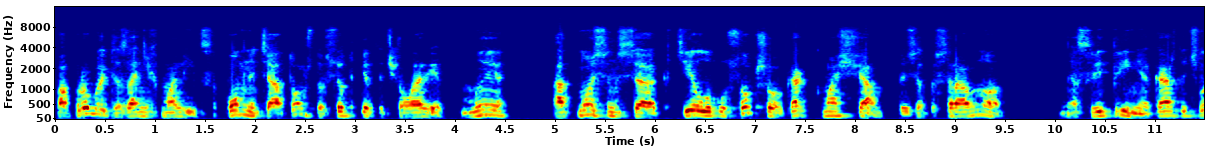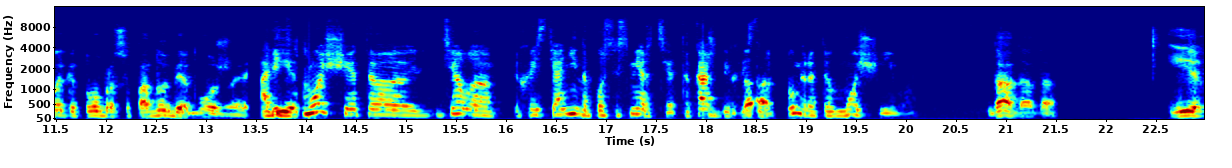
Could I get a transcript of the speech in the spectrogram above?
Попробуйте за них молиться. Помните о том, что все-таки это человек. Мы относимся к телу усопшего как к мощам. То есть это все равно святыня. Каждый человек это образ и подобие Божие. А и... ведь мощь это тело христианина после смерти. Это каждый христианин да. умер, это мощь его. Да, да, да. И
